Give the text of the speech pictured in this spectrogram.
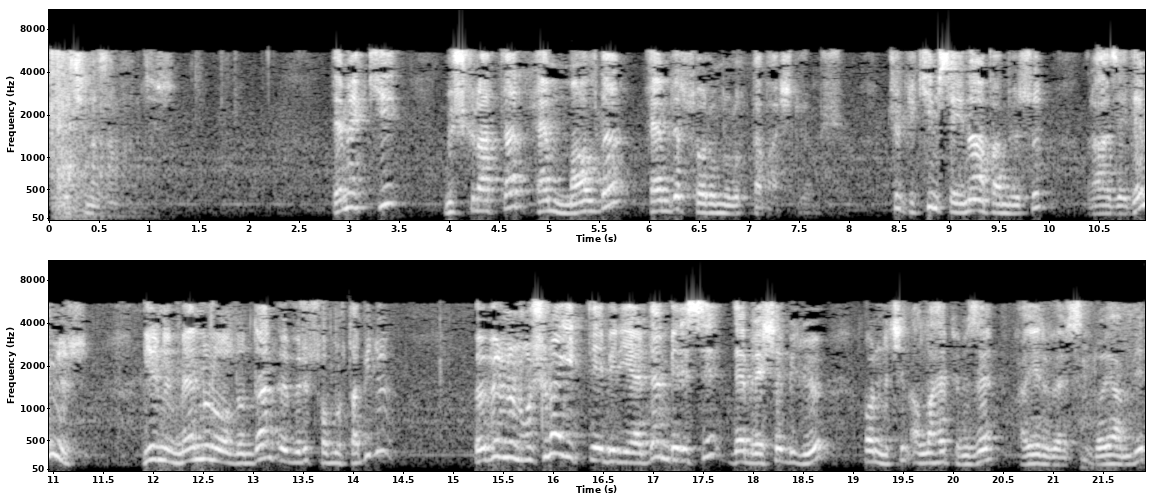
geçin o zaman diyor. Demek ki müşkülatlar hem malda hem de sorumlulukta başlıyormuş. Çünkü kimseyi ne yapamıyorsun? Razı edemiyorsun. Birinin memnun olduğundan öbürü somurtabiliyor. Öbürünün hoşuna gittiği bir yerden birisi debreşebiliyor. Onun için Allah hepimize hayır versin, doyan bir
